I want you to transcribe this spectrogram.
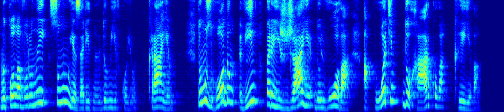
Микола Вороний сумує за рідною домівкою, краєм. Тому згодом він переїжджає до Львова, а потім до Харкова, Києва.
